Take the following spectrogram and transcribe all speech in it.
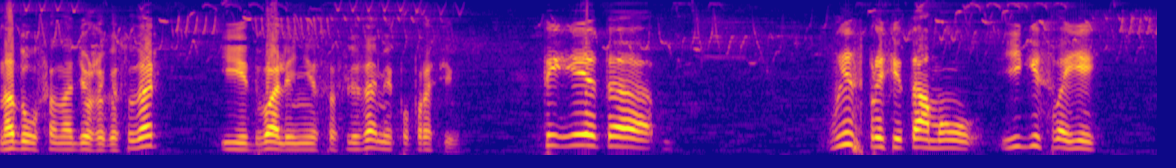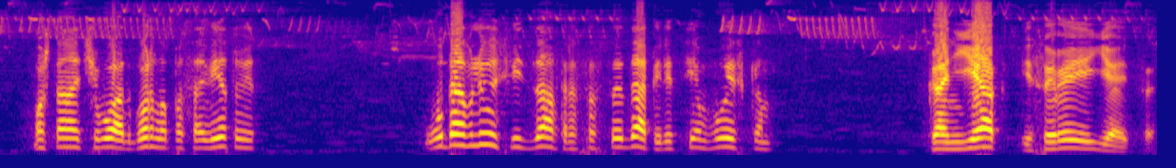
Надулся надежа государь и едва ли не со слезами попросил. Ты это... Выспроси там у Иги своей. Может, она чего от горла посоветует? Удавлюсь ведь завтра со стыда перед всем войском. Коньяк и сырые яйца.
